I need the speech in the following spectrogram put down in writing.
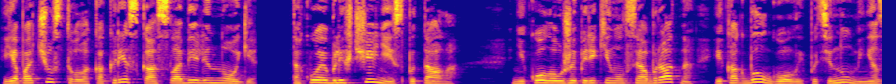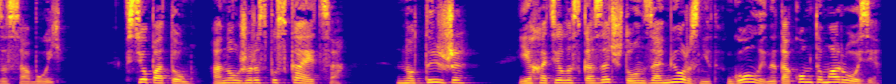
я почувствовала, как резко ослабели ноги. Такое облегчение испытала. Никола уже перекинулся обратно и, как был голый, потянул меня за собой. «Все потом, оно уже распускается. Но ты же...» Я хотела сказать, что он замерзнет, голый, на таком-то морозе,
